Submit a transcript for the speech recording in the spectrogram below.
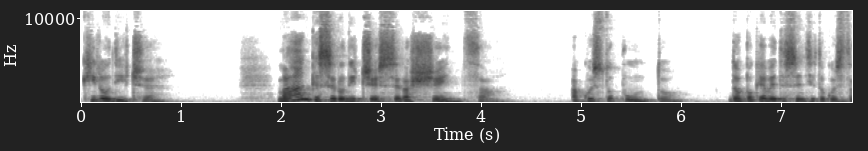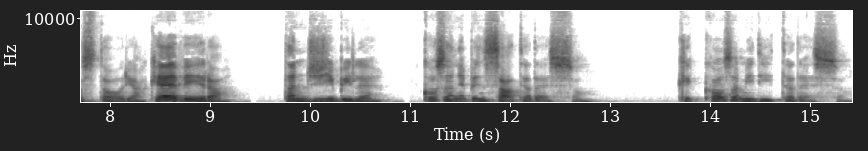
chi lo dice? Ma anche se lo dicesse la scienza, a questo punto, dopo che avete sentito questa storia, che è vera, tangibile, cosa ne pensate adesso? Che cosa mi dite adesso?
